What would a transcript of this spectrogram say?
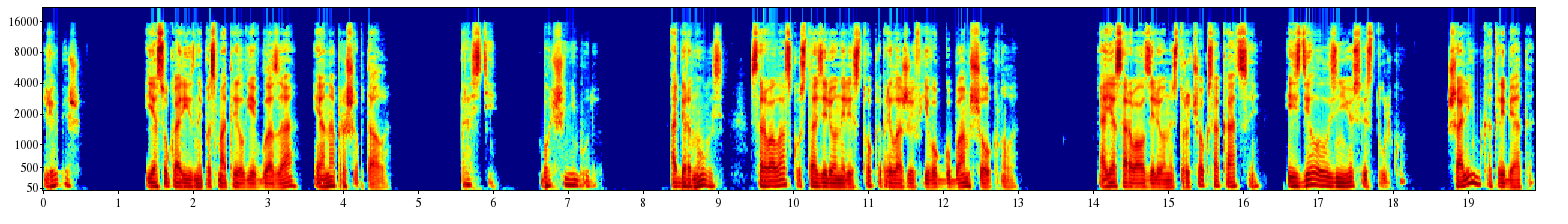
«Любишь?» Я сукоризной посмотрел ей в глаза, и она прошептала. «Прости». Больше не буду. Обернулась, сорвала с куста зеленый листок и, приложив его к губам, щелкнула. А я сорвал зеленый стручок с акации и сделал из нее свистульку. Шалим, как ребята,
